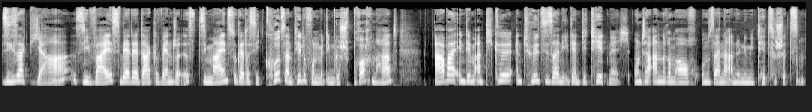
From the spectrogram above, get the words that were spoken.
Sie sagt ja, sie weiß, wer der Dark Avenger ist. Sie meint sogar, dass sie kurz am Telefon mit ihm gesprochen hat. Aber in dem Artikel enthüllt sie seine Identität nicht. Unter anderem auch, um seine Anonymität zu schützen.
